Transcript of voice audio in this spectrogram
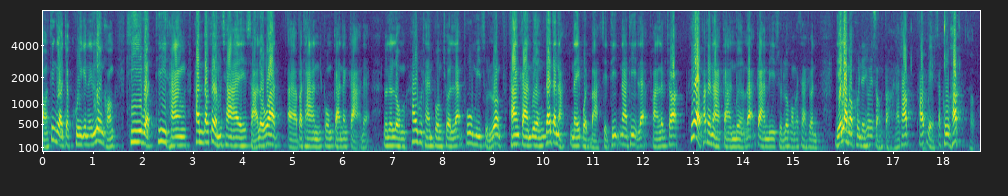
2 ซึ่งเราจะคุยกันในเรื่องของคีย์เวิร์ดที่ทางท่านดรสมชายสาโรวาทประธานโครงการดังกล่าวเนี่ยรณรงค์ให้ผู้แทนปวงชน และผู้มีส่วนร่วมทางการเมืองได้ตระหนักในบทบาทสิทธิหน้าที่และความรับผิดชอบเพื่อพัฒนาการเมืองและการมีส่วนร่วมของประชาชน เดี๋ยวเรามาคุยในช่วงที่สองต่อนะครับพักเบรกสักครู่ครับครับ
